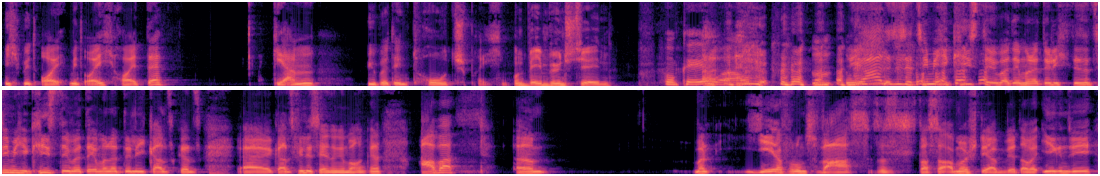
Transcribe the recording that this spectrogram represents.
ich würde eu mit euch heute gern über den Tod sprechen. Und wem wünscht ihr ihn? Okay, wow. Ja, das ist eine ziemliche Kiste, über die man natürlich, das ist eine ziemliche Kiste, über die man natürlich ganz, ganz, äh, ganz viele Sendungen machen kann. Aber ähm, man, jeder von uns weiß, dass, dass er einmal sterben wird. Aber irgendwie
